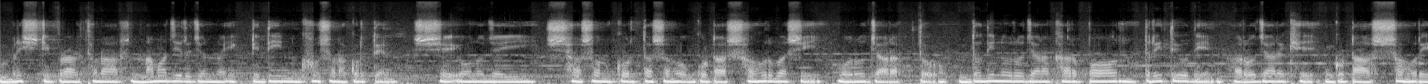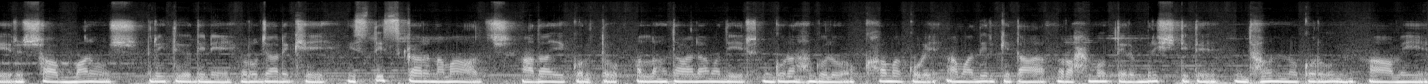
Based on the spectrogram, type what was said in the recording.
বৃষ্টি প্রার্থনার নামাজের জন্য একটি দিন ঘোষণা করতেন। সে অনুযায়ী শাসনকর্তা সহ গোটা শহরবাসী রোজা রাখত। রোজা রাখার পর তৃতীয় দিন রোজা রেখে গোটা শহরের সব মানুষ তৃতীয় দিনে রোজা রেখে ইস্তিস্কার নামাজ আদায় করত। আল্লাহ তালা আমাদের গুনাহগুলো ক্ষমা করে আমাদেরকে তার রহমতের বৃষ্টিতে ধন্য করুন। আমিন।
